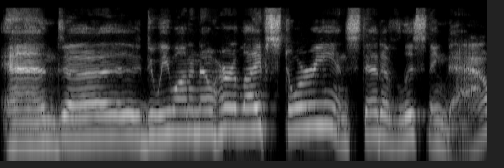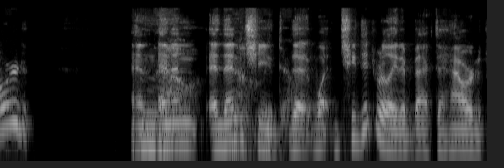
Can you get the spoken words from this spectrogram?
and uh, do we want to know her life story instead of listening to Howard? And no, and then and then no, she that what she did relate it back to Howard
